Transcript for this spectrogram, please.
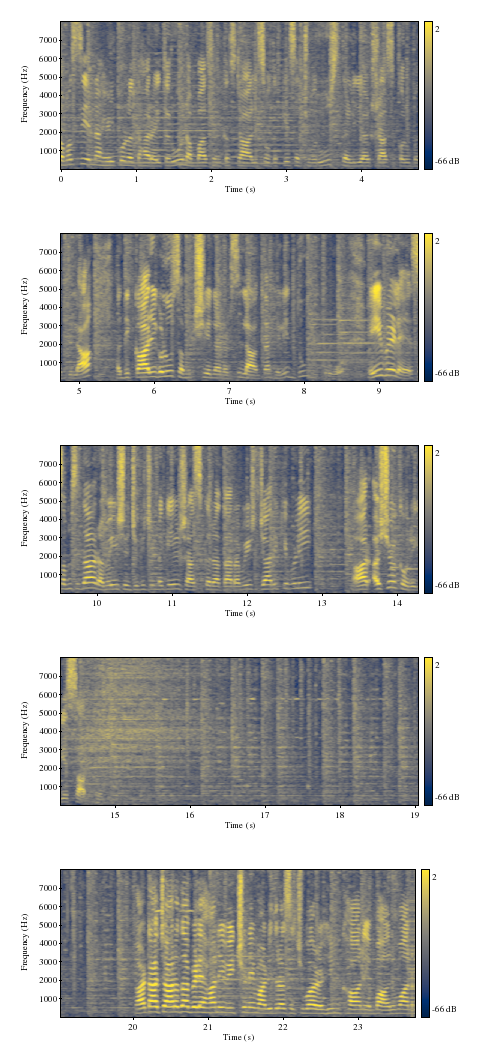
ಸಮಸ್ಯೆಯನ್ನ ಹೇಳ್ಕೊಂಡಂತಹ ರೈತರು ನಮ್ಮ ಸಂಕಷ್ಟ ಆಲಿಸೋದಕ್ಕೆ ಸಚಿವರು, ಸ್ಥಳೀಯ ಶಾಸಕರು ಬಂದಿಲ್ಲ. ಅಧಿಕಾರಿಗಳು ಸಮೀಕ್ಷೆಯನ್ನ ನಡೆಸಿಲ್ಲ ಅಂತ ಹೇಳಿ ದೂರಿದ್ರು ಈ ವೇಳೆ ಸಂಸದ ರಮೇಶ್ ಜಿಗಜಿಣಗಿ ಶಾಸಕರಾದ ರಮೇಶ್ ಜಾರಕಿಹೊಳಿ, ಆರ್. ಅಶೋಕ್ ಅವರಿಗೆ ಸಾಥ್ ನೀಡಿದರು. ಕಾಟಾಚಾರದ ಬೆಳೆ ಹಾನಿ ವೀಕ್ಷಣೆ ಮಾಡಿದ್ರ ಸಚಿವ ರಹೀಂ ಖಾನ್ ಎಂಬ ಅನುಮಾನ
